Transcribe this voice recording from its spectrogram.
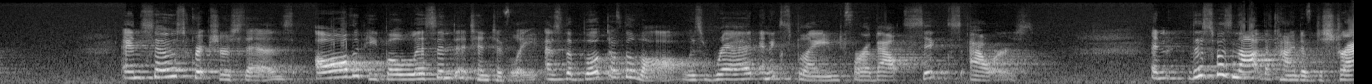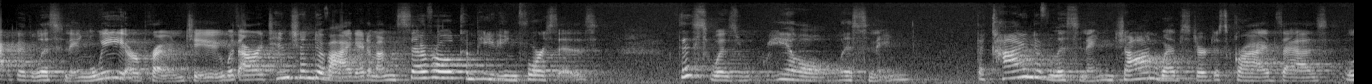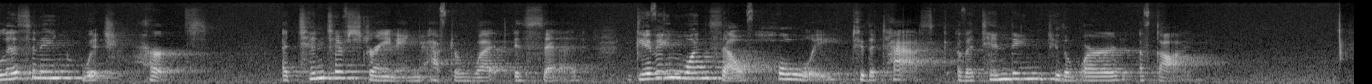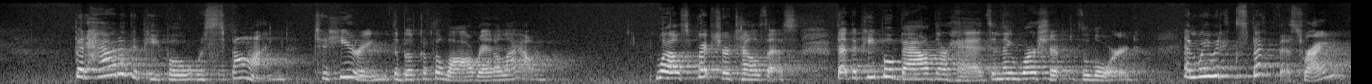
And so scripture says, all the people listened attentively as the book of the law was read and explained for about six hours. And this was not the kind of distracted listening we are prone to, with our attention divided among several competing forces. This was real listening, the kind of listening John Webster describes as listening which hurts, attentive straining after what is said, giving oneself wholly to the task of attending to the Word of God. But how did the people respond to hearing the book of the law read aloud? Well, scripture tells us that the people bowed their heads and they worshiped the Lord. And we would expect this, right?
